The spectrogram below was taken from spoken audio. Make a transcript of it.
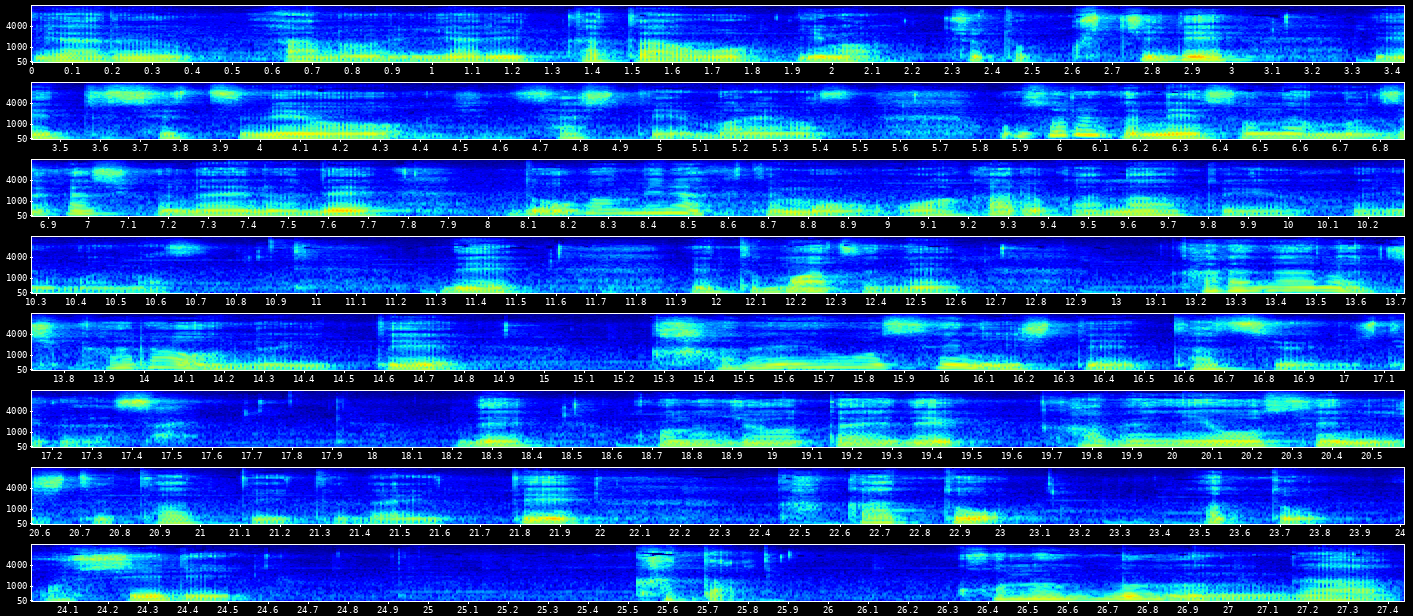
やるあのやり方を今ちょっと口でえー、と説明をさせてもらいます。おそらくね、そんな難しくないので、動画見なくてもわかるかなというふうに思います。で、えっ、ー、と、まずね、体の力を抜いて、壁を背にして立つようにしてください。で、この状態で壁を背にして立っていただいて、かかと、あとお尻、肩、この部分が、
